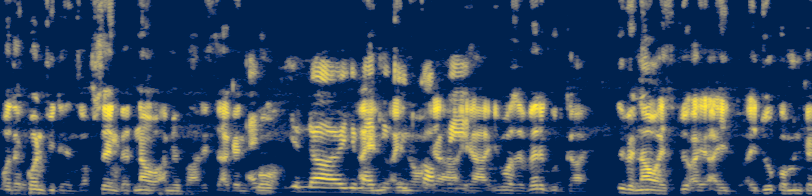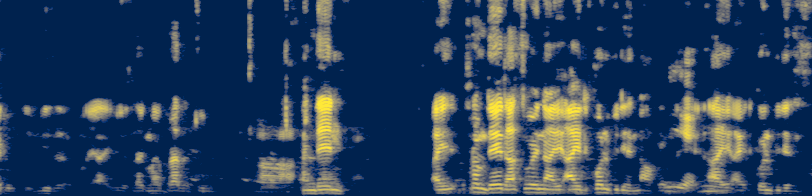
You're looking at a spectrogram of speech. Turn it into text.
all the confidence of saying that now I'm a barista, I can and go. You know, you're making I, good I know, coffee. Yeah, yeah, he was a very good guy. Even now, I still I, I, I do communicate with him. He's, a, yeah, he was like my brother too. Uh, and then I from there that's when I, I had confidence now. From yeah. there, I, I had confidence.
